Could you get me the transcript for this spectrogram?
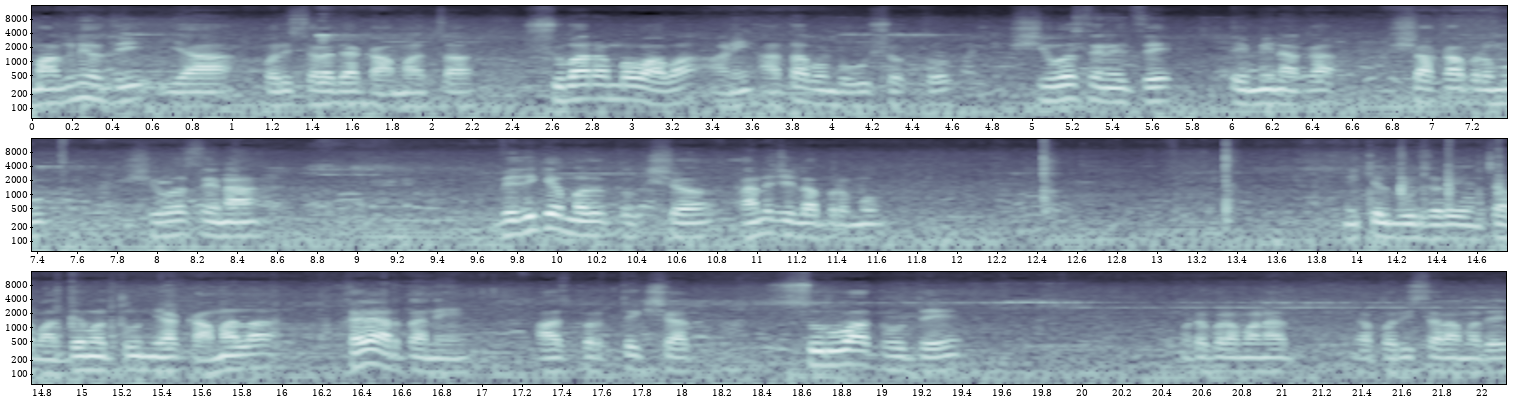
मागणी होती. या परिसरात या कामाचा शुभारंभ व्हावा आणि आता आपण बघू शकतो शिवसेनेचे टेमिनाका शाखा प्रमुख शिवसेना वैद्यकीय मदत कक्ष ठाणे जिल्हा प्रमुख निखिल बुरजडे यांच्या माध्यमातून या कामाला खऱ्या अर्थाने आज प्रत्यक्षात सुरुवात होते. मोठ्या प्रमाणात या परिसरामध्ये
